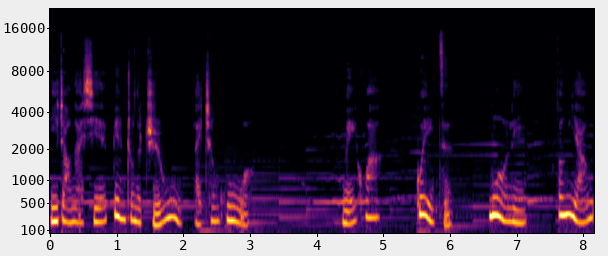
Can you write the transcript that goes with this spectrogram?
依照那些变种的植物来称呼我，梅花、桂子、茉莉、枫杨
